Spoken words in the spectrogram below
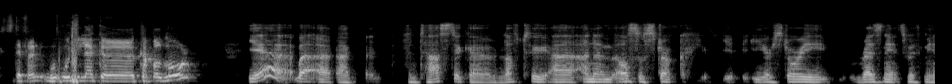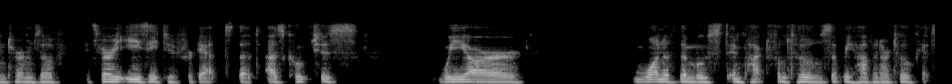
Stefan, would you like a couple more? Yeah, well, uh, uh, fantastic. I would love to. Uh, and I'm also struck, your story resonates with me in terms of it's very easy to forget that as coaches, we are one of the most impactful tools that we have in our toolkit.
